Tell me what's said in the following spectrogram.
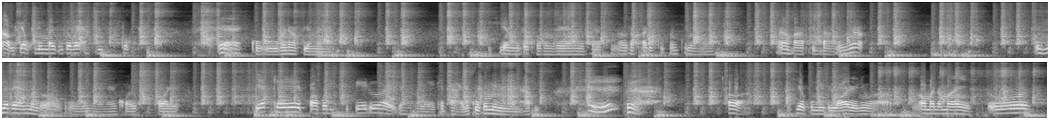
อ้าวเชี่ยกูลืมไปกูจะไปอะพวกเอ้ยกูไม่น่าเปลี่ยนเงินเชี่ยมันตัวคนแรงๆแบบเราราคาถูกมันกูหน่อยห้าบาทสิบบาทอย่างเงี้ย โอ้ยเชี่ยแพงเหมือนโอ้โหไหนๆขอขอเลยเย็ดเคพอพอดีเป้ด้วยอะไรแค่ตายแล้วกูก็ไม่มีเงินอัพเออเชี่ยกูมีเป็นร้อยเลยนี่หว่า เอามาทำไมเออ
